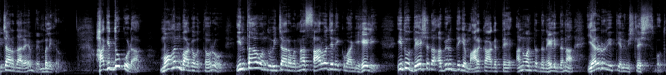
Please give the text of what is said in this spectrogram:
ವಿಚಾರಧಾರೆಯ ಬೆಂಬಲಿಗರು. ಹಾಗಿದ್ದೂ ಕೂಡ ಮೋಹನ್ ಭಾಗವತ್ ಅವರು ಇಂತಹ ಒಂದು ವಿಚಾರವನ್ನು ಸಾರ್ವಜನಿಕವಾಗಿ ಹೇಳಿ ಇದು ದೇಶದ ಅಭಿವೃದ್ಧಿಗೆ ಮಾರಕ ಆಗುತ್ತೆ ಅನ್ನುವಂಥದ್ದನ್ನು ಹೇಳಿದ್ದನ್ನು ಎರಡು ರೀತಿಯಲ್ಲಿ ವಿಶ್ಲೇಷಿಸ್ಬೋದು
